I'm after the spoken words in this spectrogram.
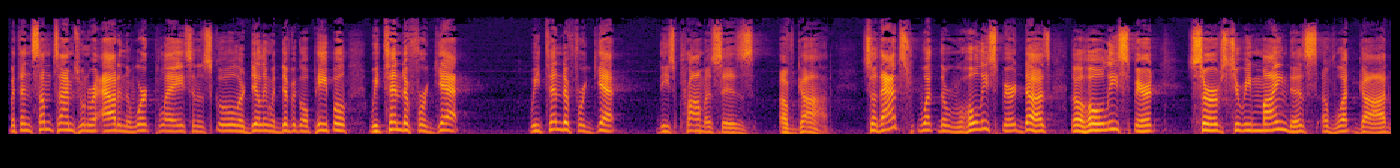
But then sometimes when we're out in the workplace, in the school, or dealing with difficult people, we tend to forget. We tend to forget these promises of God. So that's what the Holy Spirit does. The Holy Spirit serves to remind us of what God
